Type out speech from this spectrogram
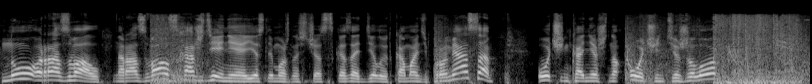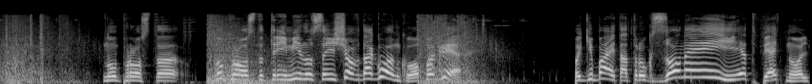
Ну, развал. Развал схождения, если можно сейчас сказать, делают команде про мясо. Очень, конечно, очень тяжело. Ну, просто... Ну, просто три минуса еще в догонку. ОПГ. Погибает от рук зоны, и это 5-0.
